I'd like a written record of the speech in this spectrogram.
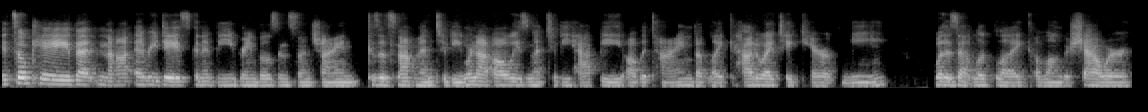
it's okay that not every day is going to be rainbows and sunshine because it's not meant to be. We're not always meant to be happy all the time, but like, how do I take care of me? What does that look like? A longer shower,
